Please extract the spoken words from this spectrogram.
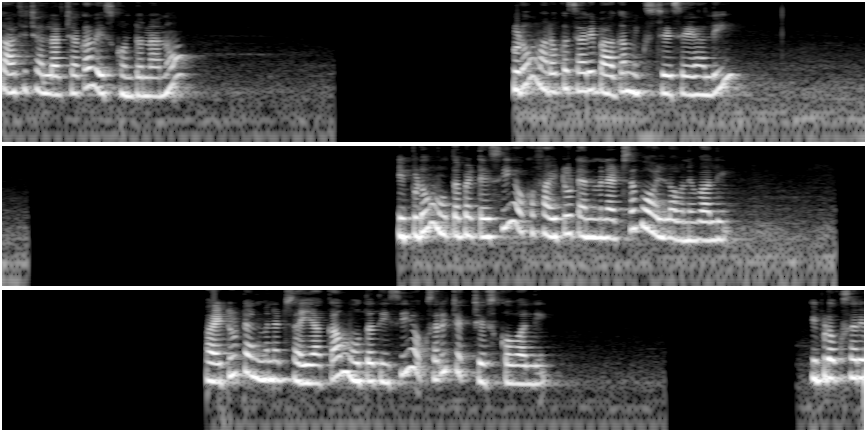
కాచి చల్లార్చాక వేసుకుంటున్నాను. ఇప్పుడు మరొకసారి బాగా మిక్స్ చేసేయాలి. ఇప్పుడు మూత పెట్టేసి ఒక five to ten minutes boil అవనివ్వాలి. ఫైవ్ టు టెన్ మినిట్స్ అయ్యాక మూత తీసి ఒకసారి చెక్ చేసుకోవాలి. ఇప్పుడు ఒకసారి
